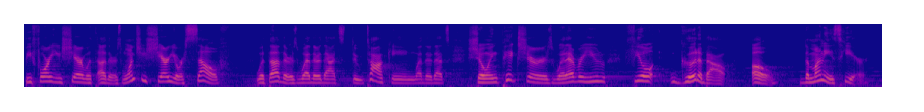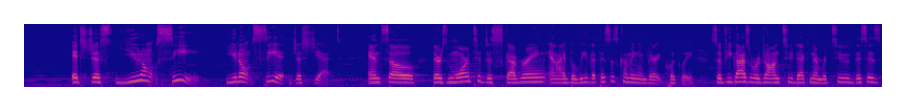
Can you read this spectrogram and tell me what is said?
before you share with others. Once you share yourself with others, whether that's through talking, whether that's showing pictures, whatever you feel good about, oh, the money's here. It's just you don't see. You don't see it just yet. And so there's more to discovering, and I believe that this is coming in very quickly. So if you guys were drawn to deck number two, this is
